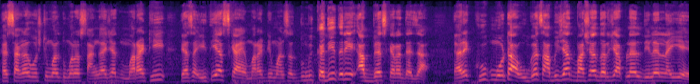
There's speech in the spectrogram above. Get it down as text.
ह्या सगळ्या गोष्टी मला तुम्हाला सांगायच्या आहेत. मराठी याचा इतिहास काय मराठी माणसाचा. तुम्ही कधीतरी अभ्यास करा त्याचा. अरे खूप मोठा उगाच अभिजात भाषा दर्जा आपल्याला दिलेला नाही आहे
